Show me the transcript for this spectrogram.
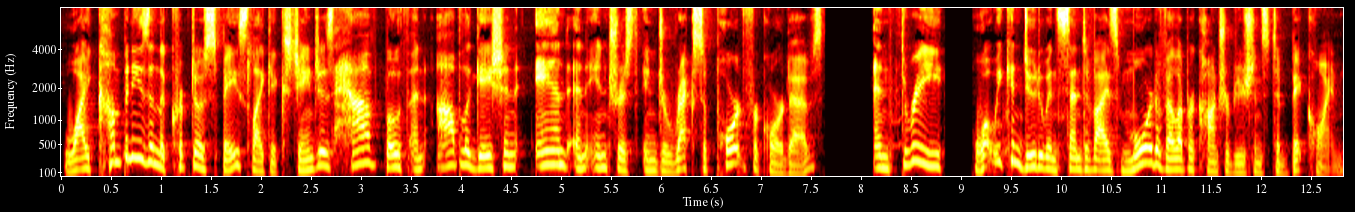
why companies in the crypto space, like exchanges, have both an obligation and an interest in direct support for core devs. And three, what we can do to incentivize more developer contributions to Bitcoin.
